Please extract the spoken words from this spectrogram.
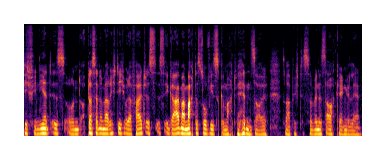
definiert ist und ob das dann immer richtig oder falsch ist, ist egal. Man macht es so, wie es gemacht werden soll. So habe ich das zumindest auch kennengelernt.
